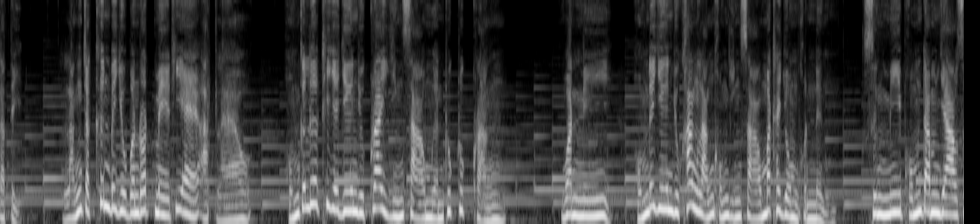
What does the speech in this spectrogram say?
กติ หลังจากขึ้นไปอยู่บนรถเมล์ที่แออัดแล้ว ผมก็เลือกที่จะยืนอยู่ใกล้หญิงสาวเหมือนทุกๆ ครั้ง วันนี้ผมได้ยืนอยู่ข้างหลังของหญิงสาวมัธยมคนหนึ่ง ซึ่งมีผมดำยาวส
